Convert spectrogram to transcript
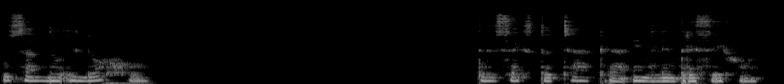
usando el ojo del sexto chakra en el entrecejo,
